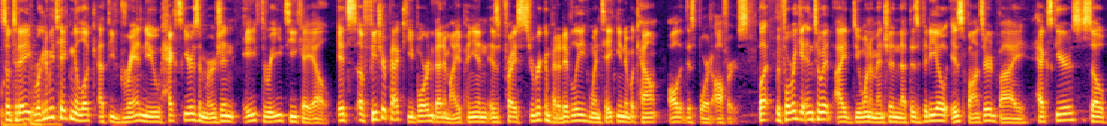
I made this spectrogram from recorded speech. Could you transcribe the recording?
So today we're going to be taking a look at the brand new Hexgears Immersion A3 TKL. It's a feature pack keyboard that in my opinion is priced super competitively when taking into account all that this board offers. But before we get into it, I do want to mention that this video is sponsored by Hexgears. So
